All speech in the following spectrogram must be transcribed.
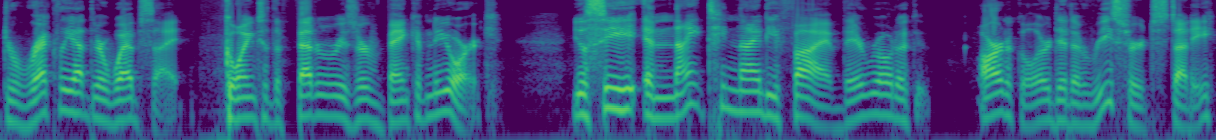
directly at their website, going to the Federal Reserve Bank of New York, you'll see in 1995 they wrote an article or did a research study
